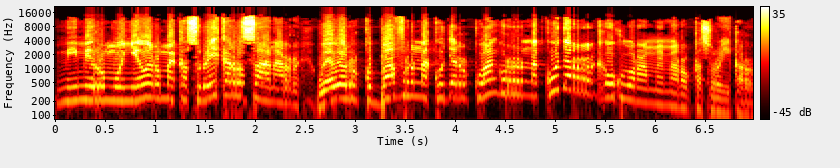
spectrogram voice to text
mimi mwenyewe rumekasurika ru. Sana ru. wewe rukubafu runakuja ru kwangu runakuja rukukura mimi rukasurika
